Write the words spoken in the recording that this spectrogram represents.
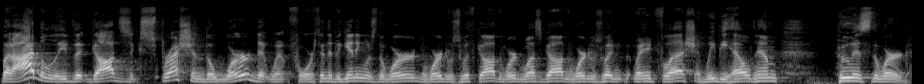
But I believe that God's expression, the word that went forth, in the beginning was the Word, the Word was with God, the Word was God, and the Word was made flesh, and we beheld him. Who is the Word?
